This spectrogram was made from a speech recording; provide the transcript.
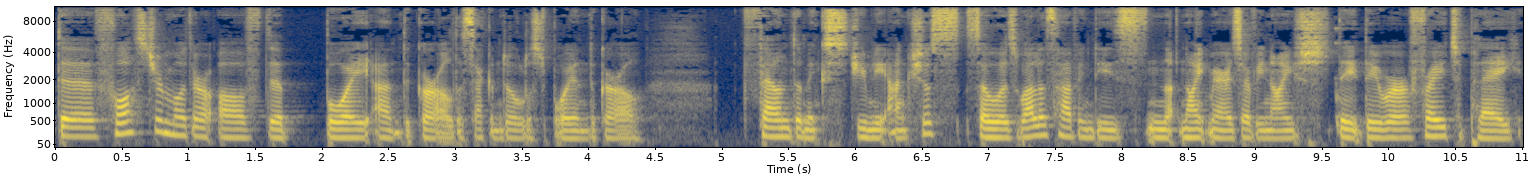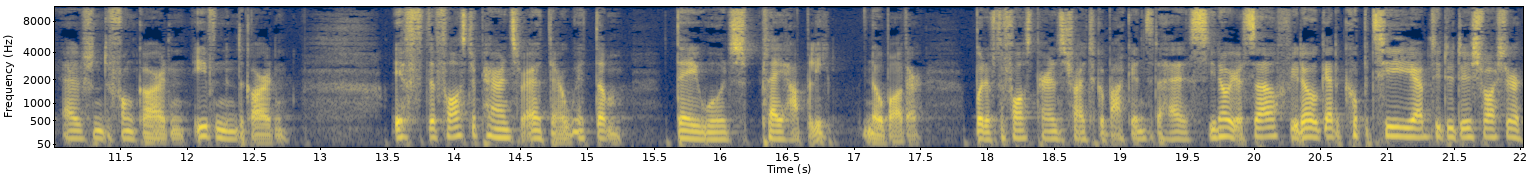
The foster mother of the boy and the girl, the second oldest boy and the girl, found them extremely anxious. So, as well as having these n- nightmares every night, they, they were afraid to play out in the front garden, even in the garden. If the foster parents were out there with them, they would play happily, no bother. But if the foster parents tried to go back into the house, you know yourself, you know, get a cup of tea, empty the dishwasher,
